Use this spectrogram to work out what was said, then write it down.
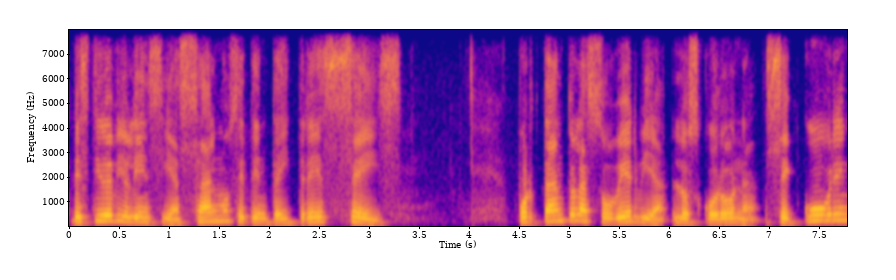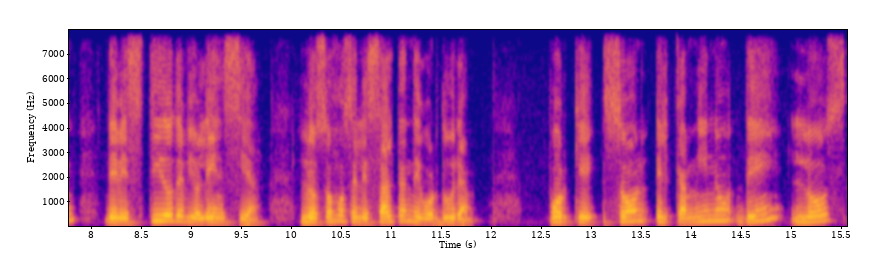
Vestido de violencia, Salmo 73, 6. Por tanto, la soberbia los corona, se cubren de vestido de violencia, los ojos se les saltan de gordura, porque son el camino de los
